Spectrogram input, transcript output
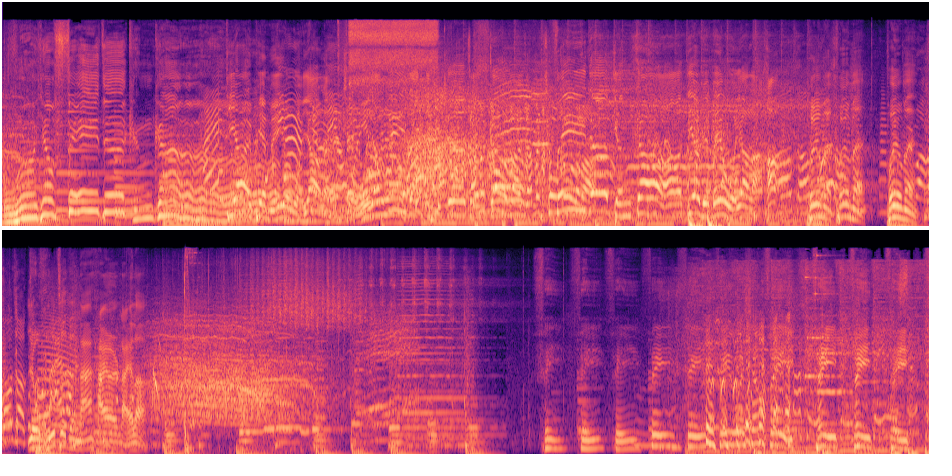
我要飞得更高。第二遍没有我要了，我要飞得更高，咱们抽飞得更高。第二遍没有我要了，好，朋友们，朋友们，朋友们，有胡子的男孩儿来了。飞飞飞飞飞飞，我想飞飞飞飞飞，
